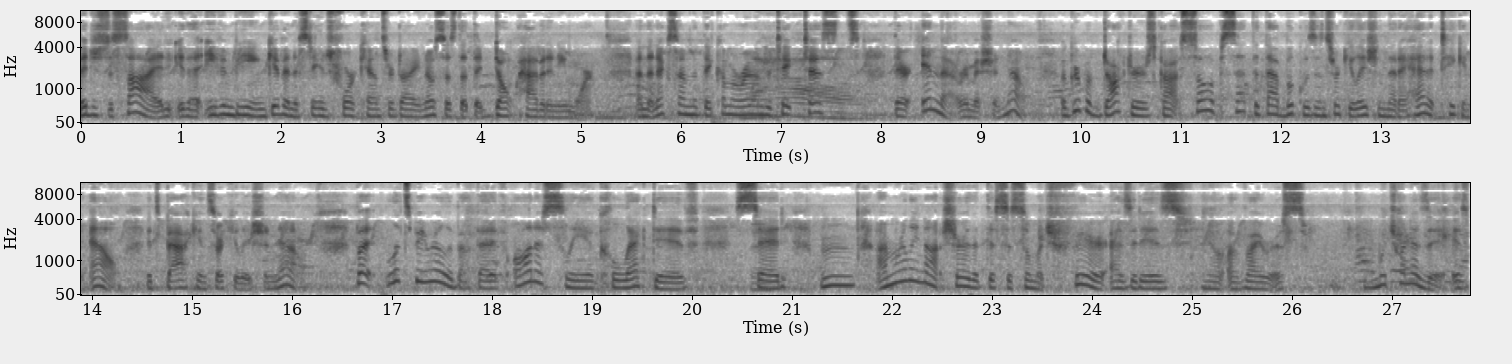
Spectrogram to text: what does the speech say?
they just decide that even being given a stage four cancer diagnosis that they don't have it anymore, and the next time that they come around to take tests, they're in that remission. Now, a group of doctors got so upset that that book was in circulation that I had it taken out. It's back in circulation now. But let's be real about that. If honestly a collective said, mm, I'm really not sure that this is so much fear as it is, you know, a virus. Which one is it? Is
